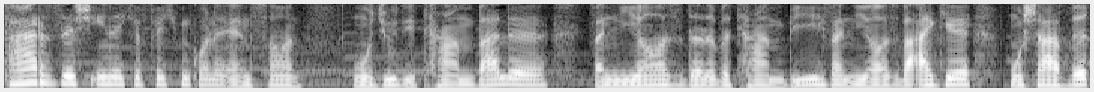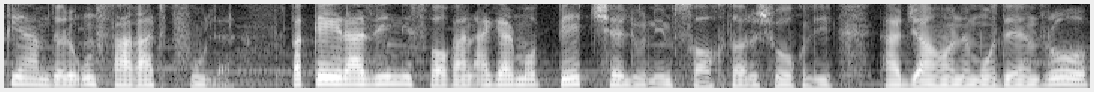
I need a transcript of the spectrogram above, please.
فرضش اینه که فکر می‌کنه انسان موجودی تنبله و نیاز داره به تنبیه و نیاز و اگه مشوقی هم داره اون فقط پوله. غیر از این نیست واقعا. اگر ما بچلونیم ساختار شغلی در جهان مدرن رو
